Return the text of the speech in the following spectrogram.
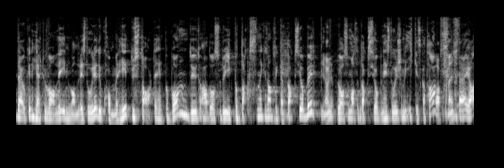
Det er jo ikke en helt uvanlig innvandrerhistorie. Du kommer hit, du starter helt på bånn. Du, du gikk på Dagsen, ikke sant? fikk deg dagsjobber. Ja, ja. Du har også masse Dagsjobben-historier som vi ikke skal ta. Eh, ja.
